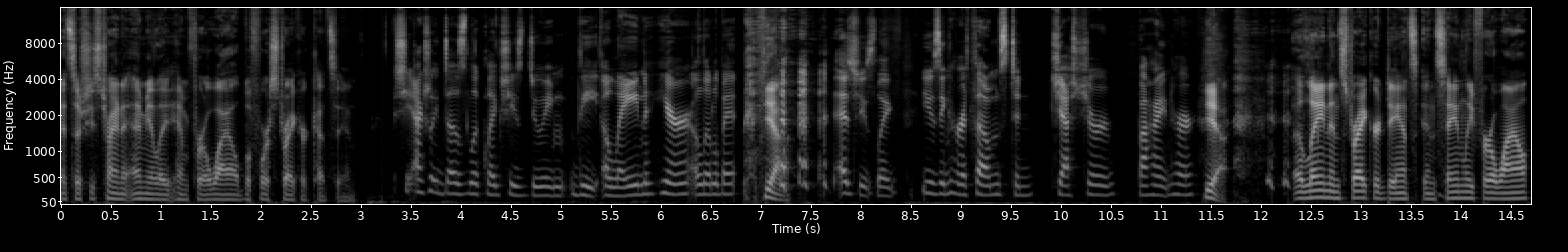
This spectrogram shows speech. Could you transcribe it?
And so she's trying to emulate him for a while before Stryker cuts in. She actually does look like she's doing the Elaine here a little bit. Yeah. As she's like using her thumbs to gesture behind her. Yeah. Elaine and Stryker dance insanely for a while,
